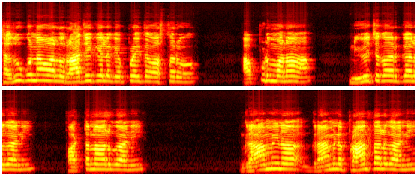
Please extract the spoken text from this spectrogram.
చదువుకున్న వాళ్ళు రాజకీయాలకు ఎప్పుడైతే వస్తారో అప్పుడు మన నియోజకవర్గాలు కానీ పట్టణాలు కానీ గ్రామీణ గ్రామీణ ప్రాంతాలు కానీ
